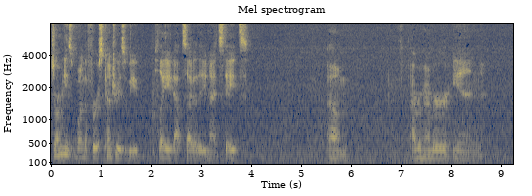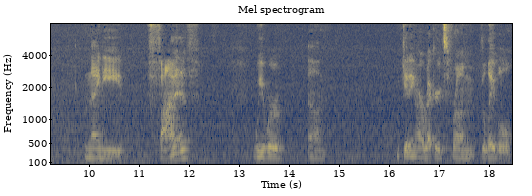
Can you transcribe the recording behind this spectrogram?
Germany is one of the first countries we played outside of the United States. Um, I remember in '95, we were um, getting our records from the label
